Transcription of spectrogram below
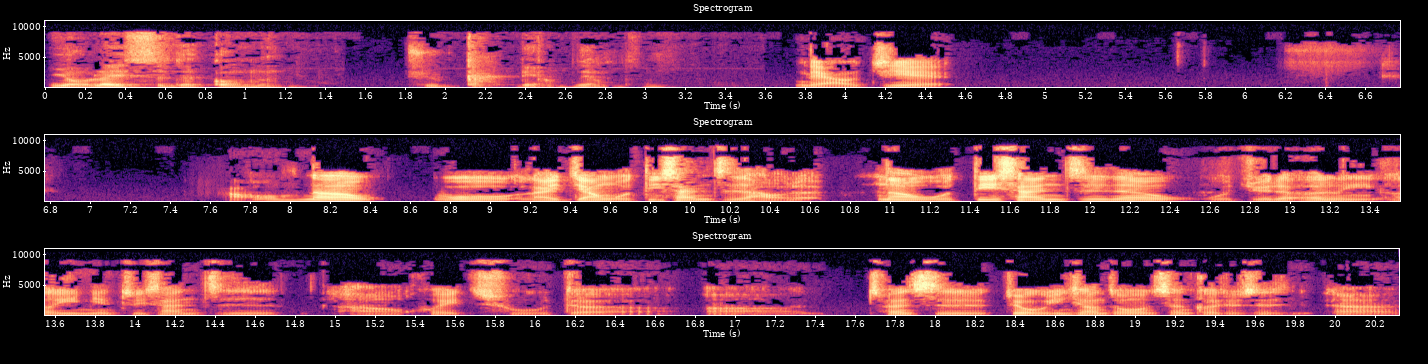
有类似的功能去改良这样子，了解。好，那我来讲我第三支好了。那我第三支呢，我觉得二零二一年第三支呃会出的呃，算是对我印象中很深刻，就是呃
